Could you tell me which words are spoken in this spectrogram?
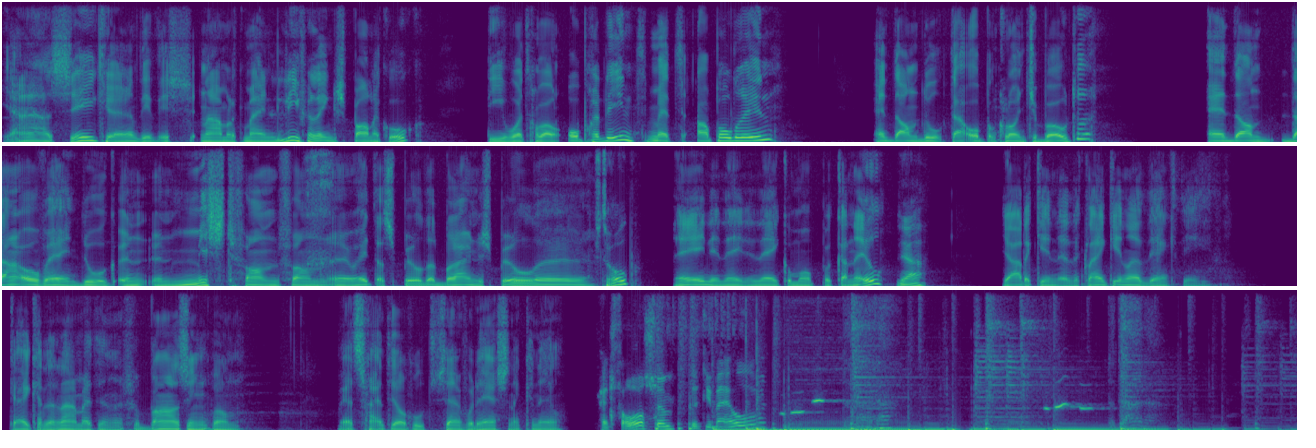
Ja, zeker. Dit is namelijk mijn lievelingspannenkoek. Die wordt gewoon opgediend met appel erin. En dan doe ik daarop een klontje boter. En dan daaroverheen doe ik een, een mist van, van uh, hoe heet dat spul, dat bruine spul. Uh... Stroop? Nee, nee, nee, nee, nee, kom op, uh, kaneel. Ja? Ja, de, kinderen, de kleinkinderen denken, die kijken daarna met een verbazing van... Maar het schijnt heel goed te zijn voor de hersenen, kaneel. Het verlossen, kunt u mij horen?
